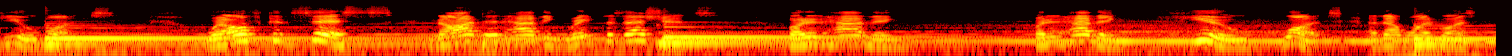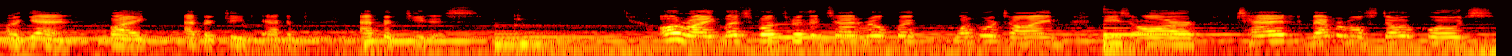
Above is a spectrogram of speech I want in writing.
few ones. Wealth consists not in having great possessions, but in having but in having few ones. And that one was again by Epictetus. All right, let's run through the 10 real quick one more time. These are 10 memorable Stoic quotes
